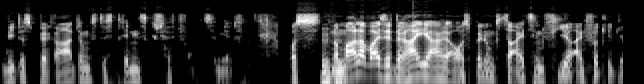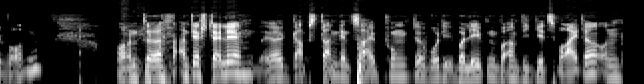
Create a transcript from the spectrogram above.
wie das Beratungs-, das Trainingsgeschäft funktioniert. Aus mhm. normalerweise drei Jahre Ausbildungszeit sind vier ein Viertel geworden. Und äh, an der Stelle äh, gab es dann den Zeitpunkt, äh, wo die Überlegung war, wie geht's weiter? Und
